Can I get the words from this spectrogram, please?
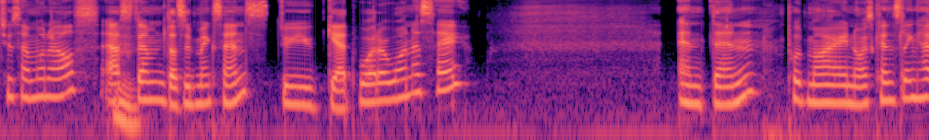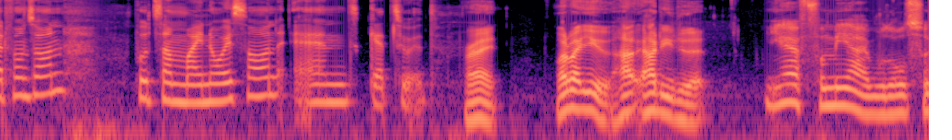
to someone else. Ask Hmm. them, does it make sense? Do you get what I want to say? And then put myNoise canceling headphones on, put some my noise on, and get to it. Right. What about you? How, how do you do it? Yeah, for me, I would also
